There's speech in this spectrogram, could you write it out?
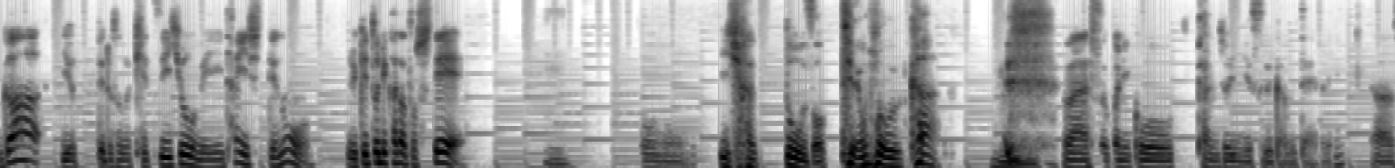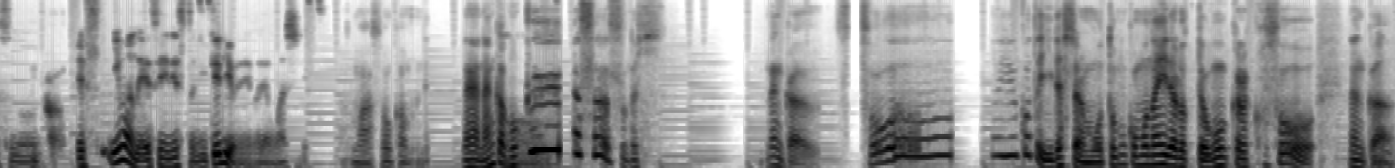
が言ってるその決意表明に対しての受け取り方として、うん。そのいや、どうぞって思うか、うん、まあそこにこう感情移入するかみたいなね。あその S、今の SNS と似てるよね、でもマジで。まあそうかもね。だからなんか僕がさ、そのひ、なんか、そういうこと言い出したら元も子もないだろって思うからこそ、なんか、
